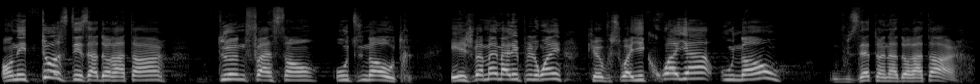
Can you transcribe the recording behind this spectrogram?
On est tous des adorateurs d'une façon ou d'une autre. Et je vais même aller plus loin, que vous soyez croyant ou non, vous êtes un adorateur.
